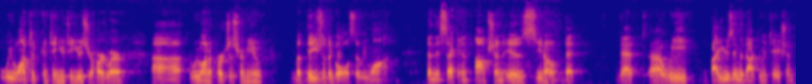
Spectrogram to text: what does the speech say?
we want to continue to use your hardware. Uh, we want to purchase from you, but these are the goals that we want." Then the second option is, you know, that that uh, we by using the documentation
